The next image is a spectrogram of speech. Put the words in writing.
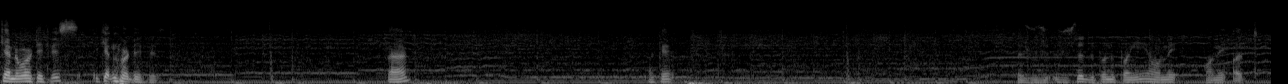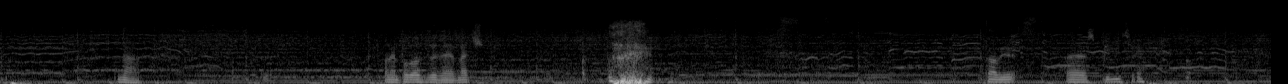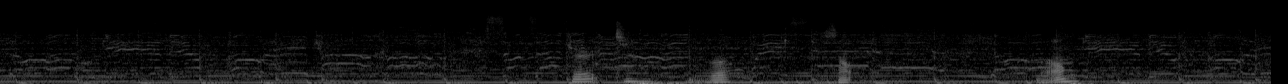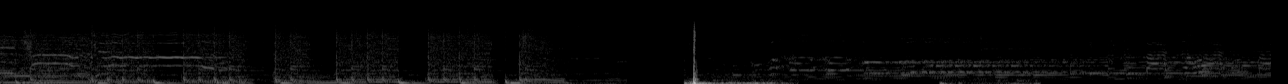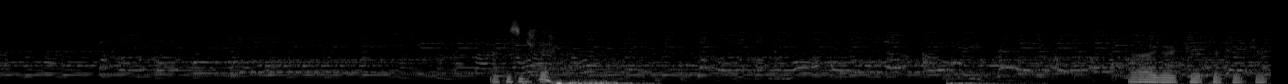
Tes fils. Kenworth tes fils. Hein? Ok. Je vous souhaite de pas nous pogner, on est, on est hot. Non. On n'a pas encore joué dans le match. Tant mieux. Euh, Speedy, tu vois. Perturbação. Bom. Aqui se difere. Il ok, ok,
